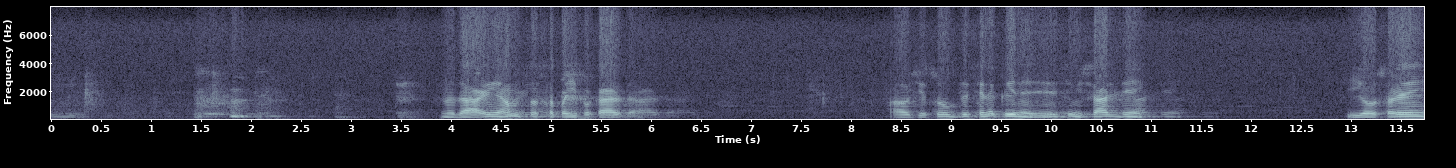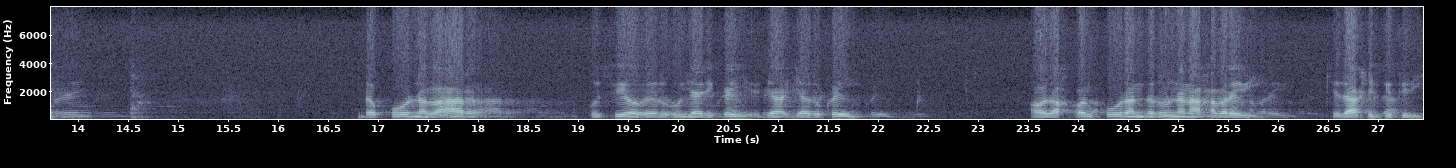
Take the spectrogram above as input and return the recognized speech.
نو د هغې هم څه صفايي پکار ده او چې څوک داسې نه کوي نو داسې مثال دی چې یو سړی د کور نه بهر کوسي او غیر هو جاری کوي جارو کوي او د خپل کور اندرون نه خبره وي چې داخل کې تری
